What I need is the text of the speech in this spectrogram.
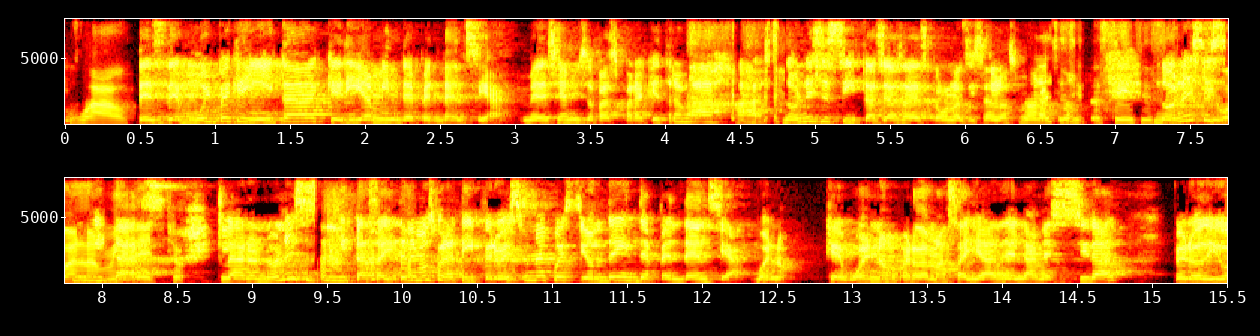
Wow. Desde muy pequeñita quería mi independencia. Me decían mis papás, ¿para qué trabajas? No necesitas, ya sabes cómo nos dicen los papás. No necesitas, sí, sí, No necesitas. claro, no necesitas. Ahí tenemos para ti, pero es una cuestión de independencia. Bueno, qué bueno, ¿verdad? Más allá de la necesidad, pero digo,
